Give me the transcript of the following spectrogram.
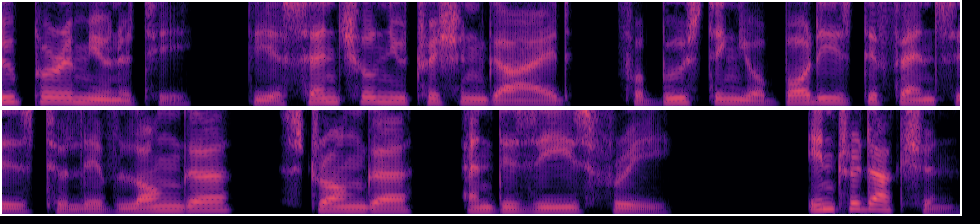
Superimmunity, the essential nutrition guide for boosting your body's defenses to live longer, stronger, and disease free. Introduction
